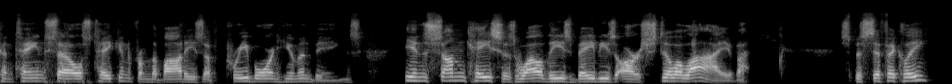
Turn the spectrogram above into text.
contain cells taken from the bodies of preborn human beings, in some cases while these babies are still alive. Specifically,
